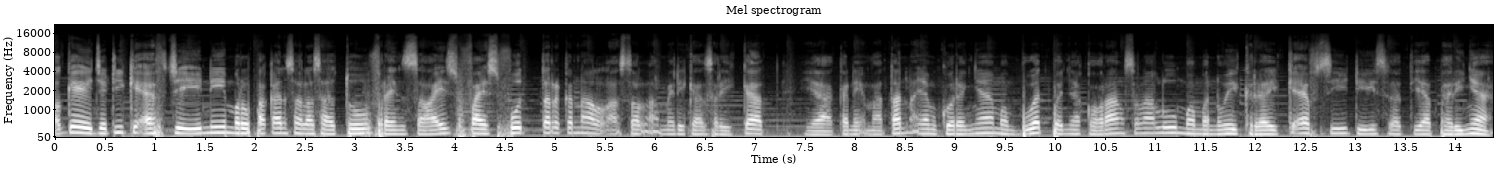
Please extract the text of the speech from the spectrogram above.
Oke, jadi KFC ini merupakan salah satu franchise fast food terkenal asal Amerika Serikat Ya, kenikmatan ayam gorengnya membuat banyak orang selalu memenuhi gerai KFC di setiap harinya.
